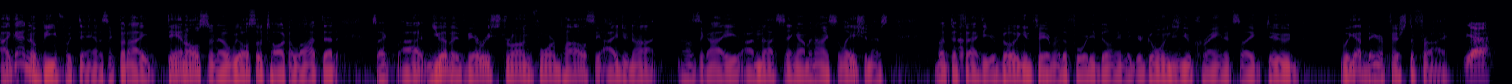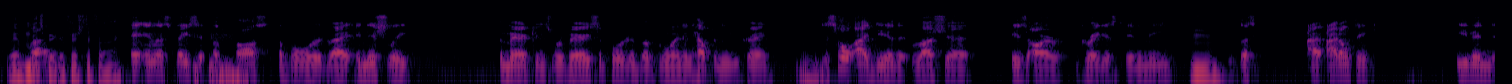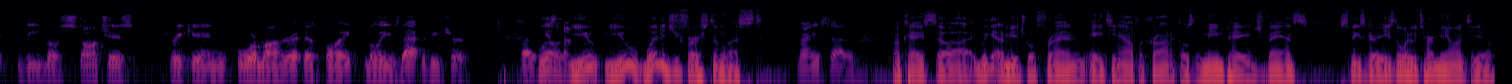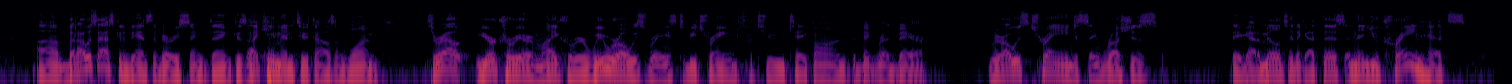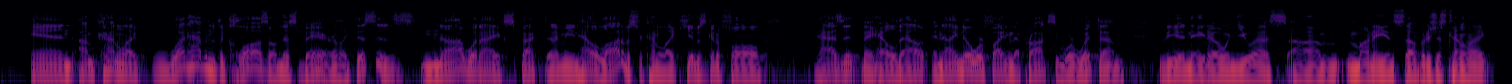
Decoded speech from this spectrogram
I got no beef with Dan. It's like, but I, Dan also know, we also talk a lot that it's like, I, you have a very strong foreign policy. I do not. And I was like, I, I'm not saying I'm an isolationist, but the fact that you're voting in favor of the 40 billion, that you're going to Ukraine, it's like, dude, we got bigger fish to fry. yeah, We have much Right. bigger fish to fry. and, and let's face it, across the board, right? Initially, Americans were very supportive of going and helping the Ukraine. Mhm. This whole idea that Russia is our greatest enemy, Mm. let's, I, I don't think even the most staunchest freaking warmonger at this point believes that to be true. Right? Well, not you, you, when did you first enlist? 97. Okay, so uh, we got a mutual friend, 18 Alpha Chronicles, the meme page. Vance speaks very. He's the one who turned me on to you. Um, but I was asking Vance the very same thing because I came in in 2001. Throughout your career and my career, we were always raised to be trained for, to take on the big red bear. We were always trained to say Russia's, they got a military, they got this, and then Ukraine hits, and I'm kind of like, what happened to the claws on this bear? Like, this is not what I expected. I mean, hell, a lot of us are kind of like, Kiev is going to fall. Hasn't. They held out. And I know we're fighting that proxy war with them via NATO and US um, money and stuff, but it's just kind of like,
